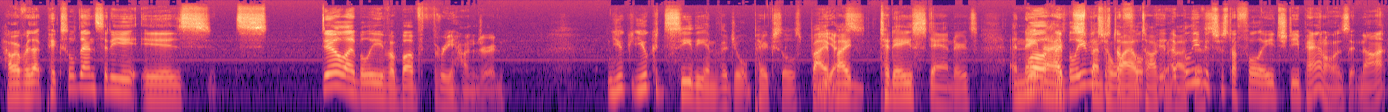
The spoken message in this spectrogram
However, that pixel density is still, I believe, above 300. You you could see the individual pixels by by today's standards, and Nate well, and I, I believe spent a while full, talking I about this. I believe it's just a full HD panel, is it not?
